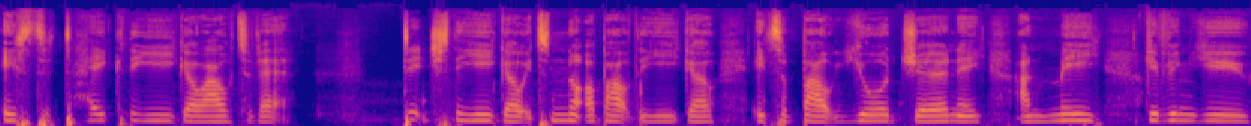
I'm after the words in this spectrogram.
is to take the ego out of it. Ditch the ego. It's not about the ego. It's about your journey and me giving you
